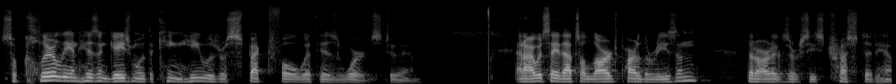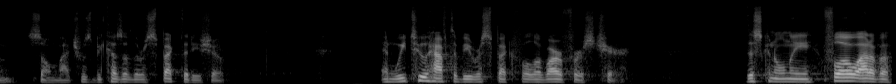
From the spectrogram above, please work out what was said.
So clearly, in his engagement with the king, he was respectful with his words to him. And I would say that's a large part of the reason that Artaxerxes trusted him so much, was because of the respect that he showed. And we too have to be respectful of our first chair. This can only flow out of a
